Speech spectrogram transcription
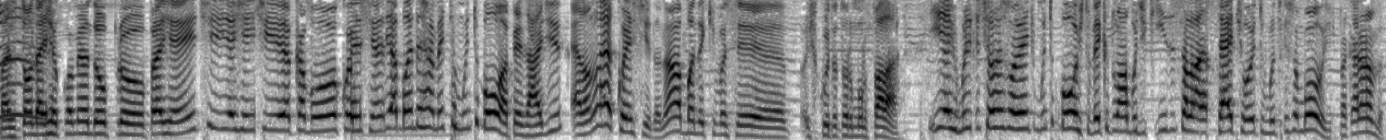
Mas o Tom 10 recomendou pro, pra gente e a gente acabou conhecendo. E a banda é realmente muito boa, apesar de ela não é conhecida, não é uma banda que você escuta todo mundo falar. E as músicas são realmente muito boas. Tu vê que do álbum de 15, sei lá, 7, 8 músicas são boas, pra caramba.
